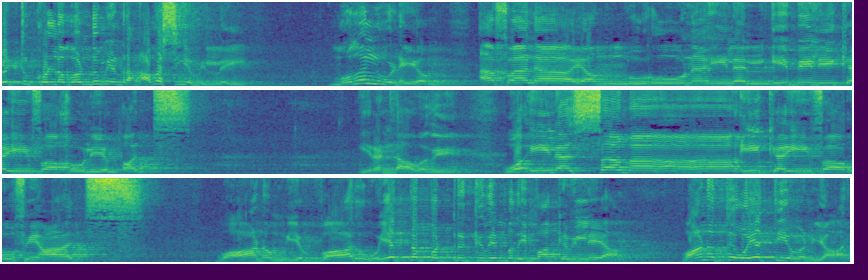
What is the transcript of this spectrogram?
ஏற்றுக்கொள்ள வேண்டும் என்ற அவசியம் இல்லை முதல் விடயம் أفلا ينظرون إلى الإبل كيف خلقت இரண்டாவது وإلى السماء كيف رفعت வானம் எவ்வாறு உயர்த்தப்பட்டிருக்குது என்பதை பார்க்கவில்லையா வானத்தை உயர்த்தியவன் யார்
